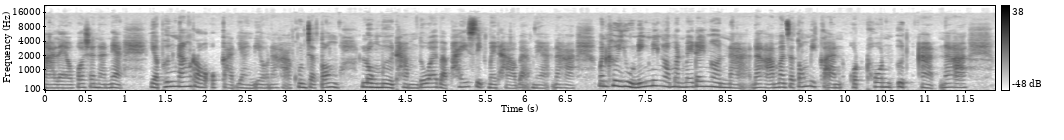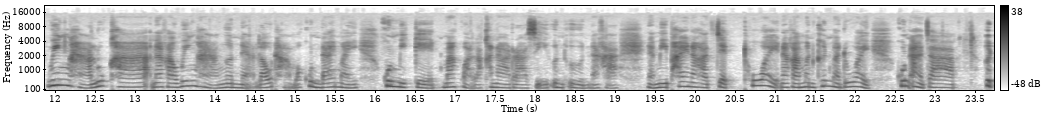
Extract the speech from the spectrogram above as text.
มาแล้ว เพราะฉะนั้นเนี่ยอย่าเพิ่งนั่งรอโอกาสอย่างเดียวนะคะ คุณจะต้องลงมือทำด้วยแบบให้สิบไม้เท้าแบบเนี้ยนะคะ มันคืออยู่นิ่งๆแล้วมันไม่ได้เงินน่ะนะคะ มันจะต้องมีการอดทนอึดอัดนะคะวิ่งหาลูกค้านะคะ วิ่งหาเงินเนี่ยแล้วถามว่าคุณได้ไหม คุณมีเกณฑ์มากกว่าลัคนาราศีอื่นๆนะคะเนี่ยมีไพ่นะคะเจ็ดถ้วยนะคะ มันขึ้นมาด้วย คุณอาจจะอึด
